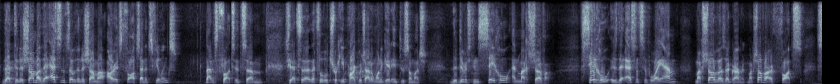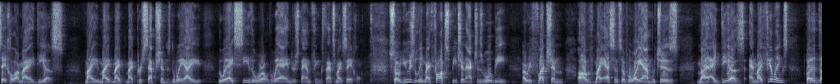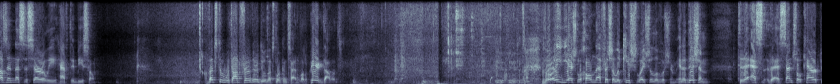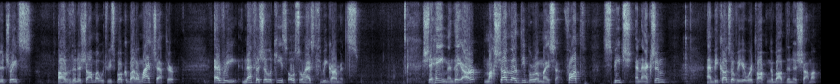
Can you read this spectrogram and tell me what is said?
that the neshama, the essence of the neshama, are its thoughts and its feelings, not its thoughts. It's um, see that's a, that's a little tricky part which I don't want to get into so much. The difference between seichel and machshava. Seichel is the essence of who I am. Machshava is a garment. Machshava are thoughts. Seichel are my ideas, my, my, my, my perceptions, the way I the way I see the world, the way I understand things. That's my seichel. So usually my thoughts, speech, and actions will be a reflection of my essence of who I am, which is my ideas and my feelings, but it doesn't necessarily have to be so. Let's do, without further ado, let's look inside a little. Perek Dalet. In addition to the, es- the essential character traits of the neshama, which we spoke about in last chapter, every nefesh elokis also has three garments. Shehem, and they are machshava dibur maisa, thought, speech, and action. And because over here we're talking about the neshama,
